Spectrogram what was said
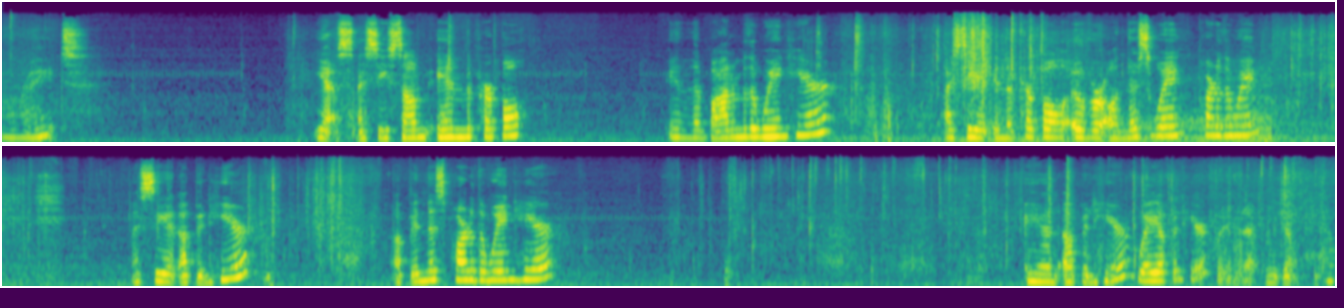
All right. Yes, I see some in the purple in the bottom of the wing here. I see it in the purple over on this wing, part of the wing. I see it up in here, up in this part of the wing here. And up in here, way up in here. Wait a minute, let me go. Um,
